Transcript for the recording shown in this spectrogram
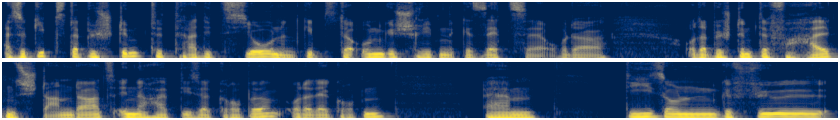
Also gibt es da bestimmte Traditionen, gibt es da ungeschriebene Gesetze oder, oder bestimmte Verhaltensstandards innerhalb dieser Gruppe oder der Gruppen, ähm, die so ein Gefühl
